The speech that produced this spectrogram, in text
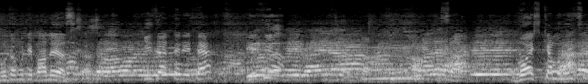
মোটামুটি ভালোই আছে। কি জাতের এটা? বয়স কেমন হয়েছে?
